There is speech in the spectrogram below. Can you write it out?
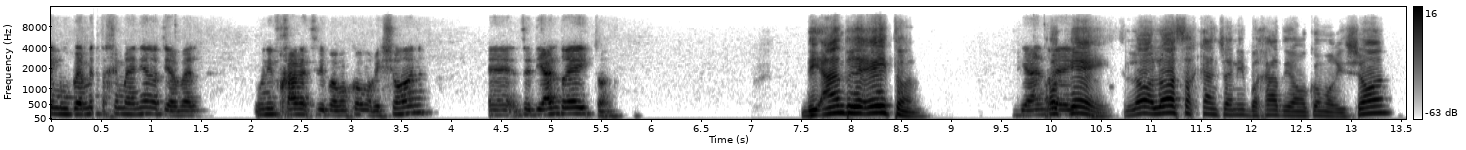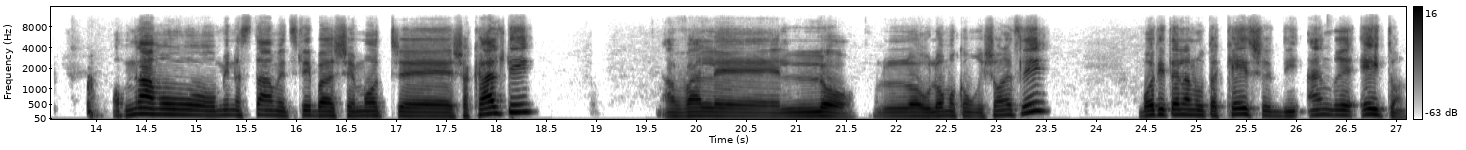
אם הוא באמת הכי מעניין אותי, אבל הוא נבחר אצלי במקום הראשון, זה דיאנדרה אייטון. דיאנדרה אייטון. אוקיי, לא, לא השחקן שאני בחרתי במקום הראשון. אמנם הוא מן הסתם אצלי בשמות ששקלתי, אבל אה, לא, לא, הוא לא מקום ראשון אצלי. בוא תיתן לנו את הקייס של דיאנדרה אייטון.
